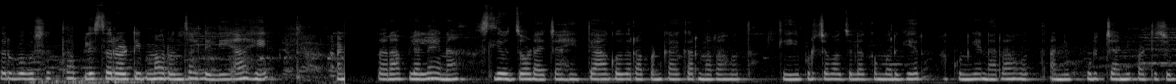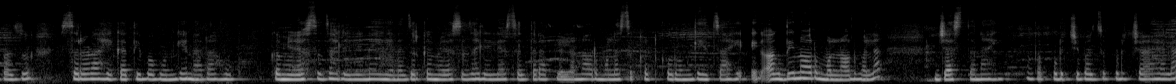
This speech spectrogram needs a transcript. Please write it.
तर बघू शकता आपली सरळ टीप मारून झालेली आहे. आणि तर आपल्याला आहे ना स्लीव जोडायचे आहे त्या अगोदर आपण काय करणार आहोत? की पुढच्या बाजूला कमर घेर आखून घेणार आहोत. आणि पुढच्या आणि पाठीची बाजू सरळ आहे का ती बघून घेणार आहोत. कमी जास्त झालेली नाही आहे ना. जर कमी जास्त झालेली असेल तर आपल्याला नॉर्मल असं कट करून घ्यायचं आहे. एक अगदी नॉर्मल नॉर्मल जास्त नाही. मग पुढची बाजू पुढच्या ह्याला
